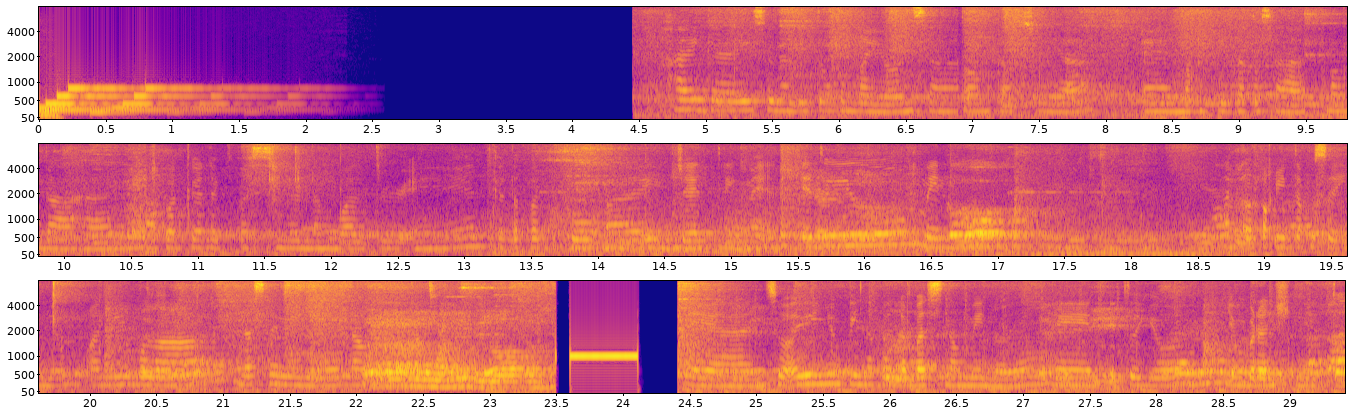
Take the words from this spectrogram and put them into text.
Hi guys! So nandito ako ngayon sa Tongkatsuya and makikita to sa manggahan. Pagkalagpas nyo ng Walter and katapat ko ay Gentleman. Ito yung menu. Papakita ko sa inyo kung ano yung mga nasa menu ng Tongkatsuya. So, ayun yung pinakalabas ng menu. And ito yung, yung branch dito.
